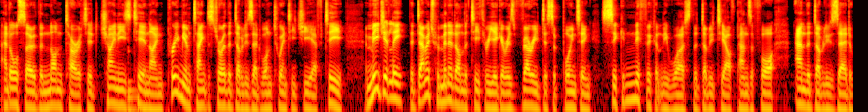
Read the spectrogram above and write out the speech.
and also the non-turreted Chinese tier 9 premium tank destroyer, the WZ-120 GFT. Immediately, the damage per minute on the T3 Jaeger is very disappointing, significantly worse than the WTF Panzer IV and the WZ-120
